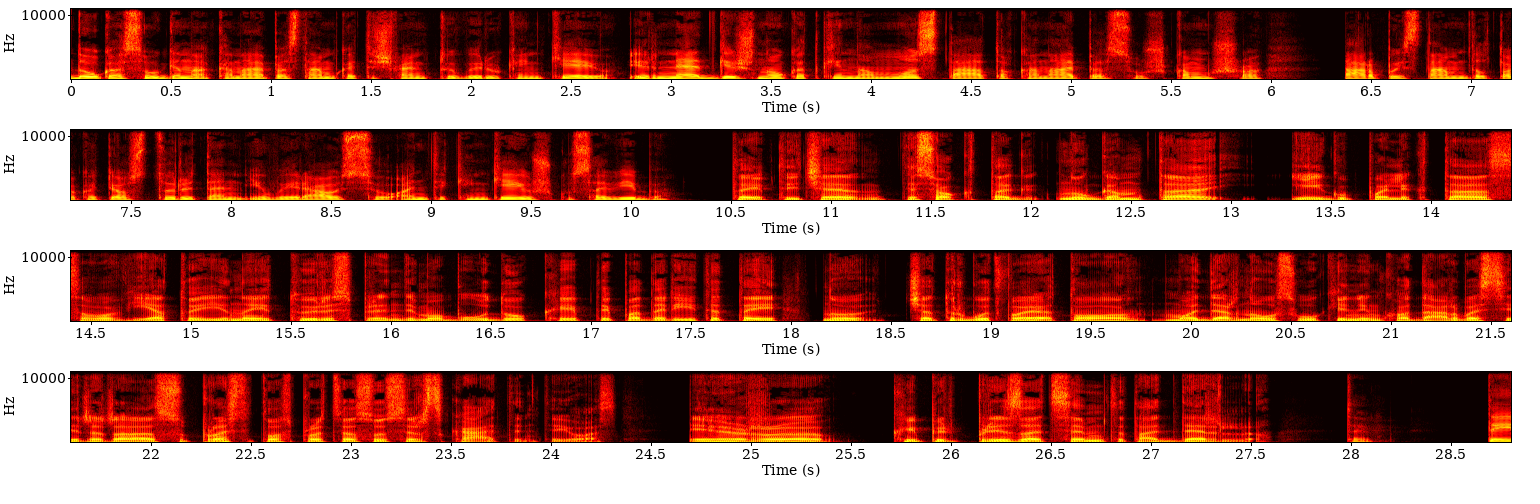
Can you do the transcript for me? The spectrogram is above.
daug kas augina kanapės tam, kad išvengtų įvairių kenkėjų. Ir netgi žinau, kad kai namus stato kanapės užkamšo tarpais tam dėl to, kad jos turi ten įvairiausių antikenkėjiškų savybių. Taip, tai čia tiesiog ta, nu, gamta jeigu palikta savo vietoje, jinai turi sprendimo būdų, kaip tai padaryti, tai nu, čia turbūt va, to modernaus ūkininko darbas ir yra suprasti tuos procesus ir skatinti juos. Ir kaip ir prizą atsimti tą derlių. Taip. Tai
